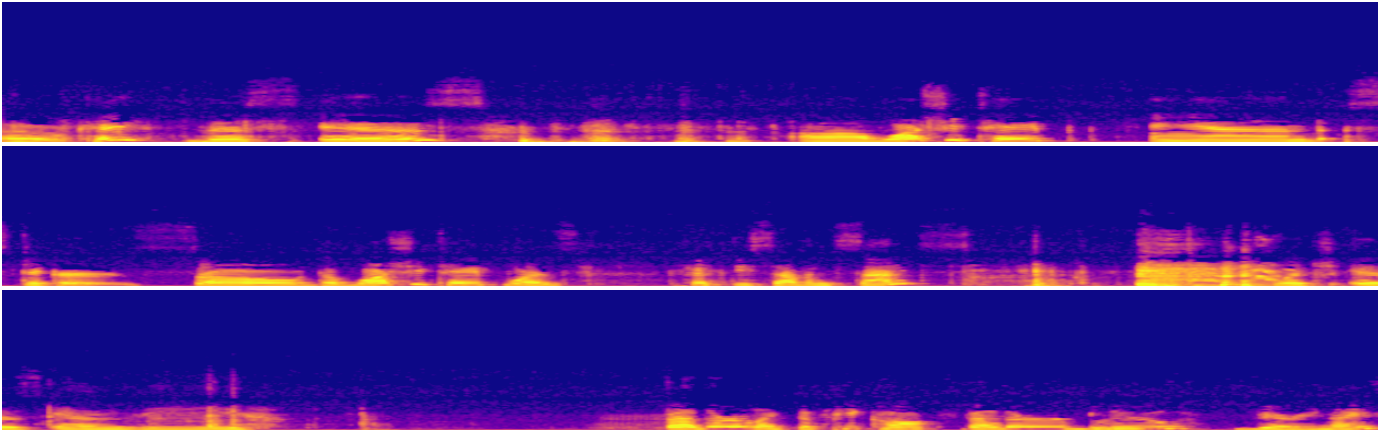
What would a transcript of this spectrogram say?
Okay, this is uh, washi tape and stickers. So the washi tape was 57 cents, which is in the feather, like the peacock feather blue. Very nice.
